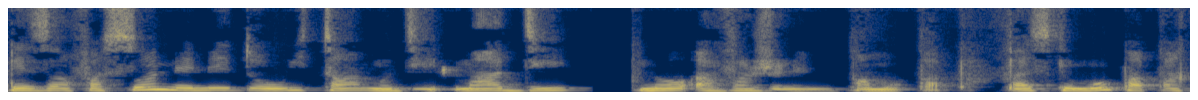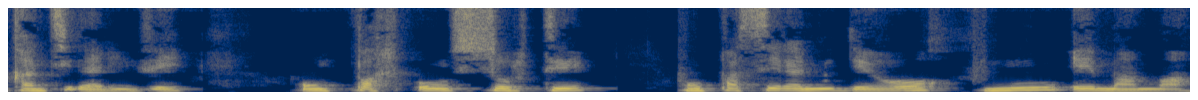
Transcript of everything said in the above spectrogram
Les enfants, son aîné de 8 ans m'a dit, dit, non, avant je n'aimais pas mon papa. Parce que mon papa, quand il arrivait, on, on sortait, on passait la nuit dehors, nous et maman.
